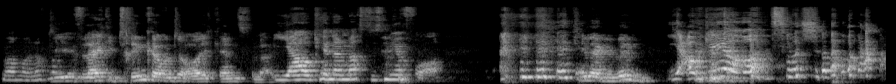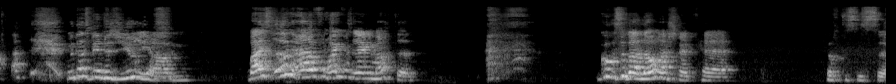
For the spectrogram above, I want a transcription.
Machen wir nochmal. Die, vielleicht die Trinker unter euch kennen es vielleicht. Ja, okay, dann machst du es mir vor. Killer gewinnen. Ja, okay, aber es muss schon. Gut, dass wir eine Jury haben. Weiß irgendeiner von euch, was er gemacht hat? Guck, sogar Laura schreibt, hä? Ich hoffe, das ist äh,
